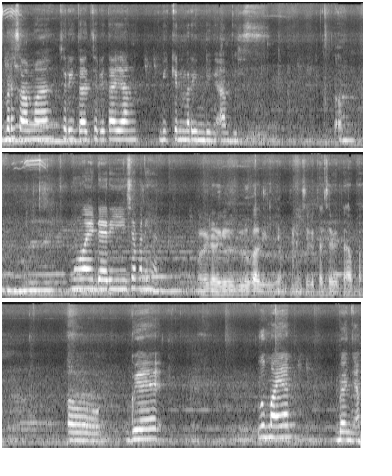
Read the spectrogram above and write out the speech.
bersama cerita-cerita yang bikin merinding abis. Mulai dari siapa nih Han? mulai dari dulu dulu kali yang punya cerita-cerita apa? Oh, gue lumayan banyak.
